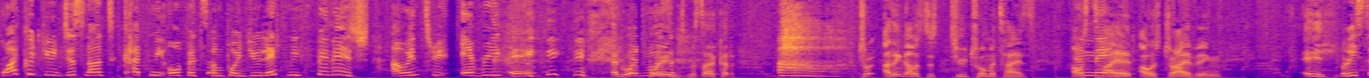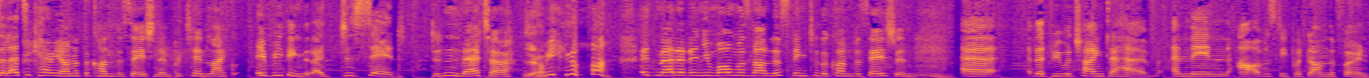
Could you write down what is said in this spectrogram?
why could you just not cut me off at some point? You let me finish. I went through everything. At what That was- point, Mr. Cut? Tra- I think I was just too traumatized. I was then- tired. I was driving. Hey, we still had to carry on with the conversation and pretend like everything that I just said didn't matter. Yeah. Meanwhile, it mattered, and your mom was now listening to the conversation uh, that we were trying to have. And then I obviously put down the phone.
